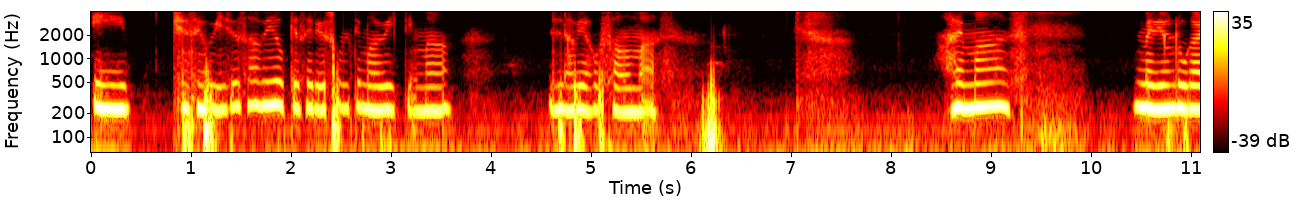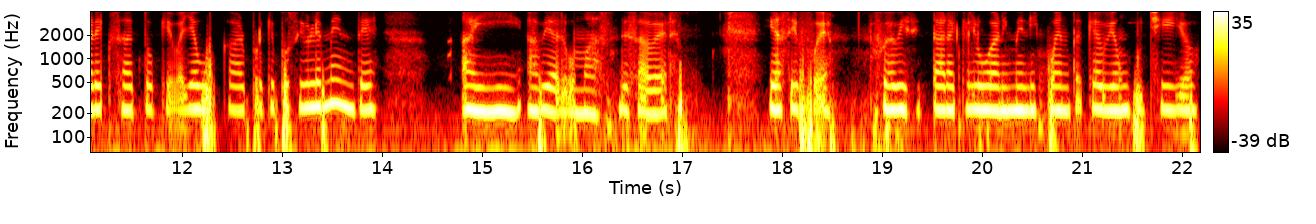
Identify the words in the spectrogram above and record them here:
Y que si hubiese sabido que sería su última víctima, la había gozado más. Además, me dio un lugar exacto que vaya a buscar porque posiblemente ahí había algo más de saber. Y así fue. Fui a visitar aquel lugar y me di cuenta que había un cuchillo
